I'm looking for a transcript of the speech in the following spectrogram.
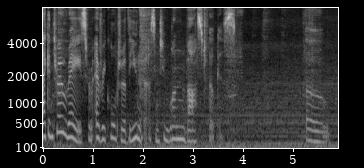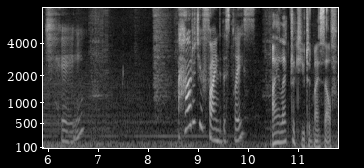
I can throw rays from every quarter of the universe into one vast focus. Okay. How did you find this place? I electrocuted myself.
